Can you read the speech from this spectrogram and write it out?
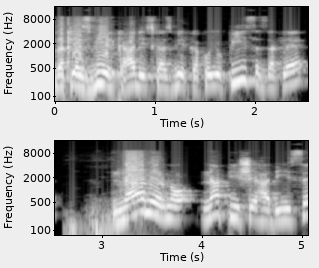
dakle zbirka hadijska zbirka koju pisac dakle namjerno napiše hadise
